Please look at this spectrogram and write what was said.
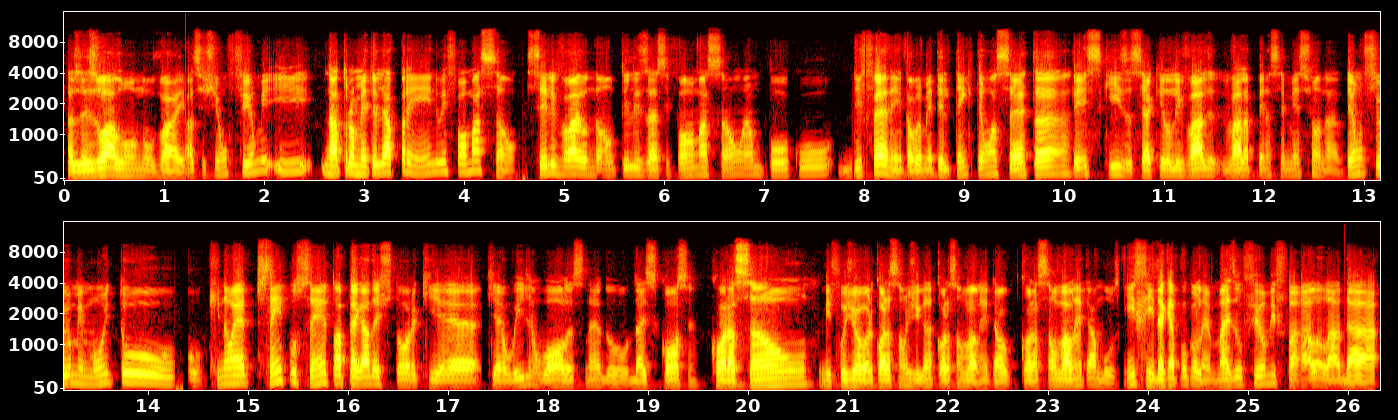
Às vezes o aluno vai assistir um filme e naturalmente ele aprende uma informação. Se ele vai ou não utilizar essa informação é um pouco diferente. Obviamente ele tem que ter uma certa pesquisa se aquilo ali vale, vale a pena ser mencionado. Tem um filme muito que não é 100% apegado à história, que é que é William Wallace, né, do da Escócia. Coração, me fugiu agora, Coração Gigante, Coração Valente Valente, o Coração Valente é a música. Enfim, daqui a pouco eu lembro. Mas o filme fala lá da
